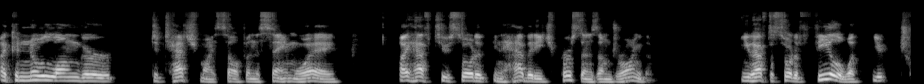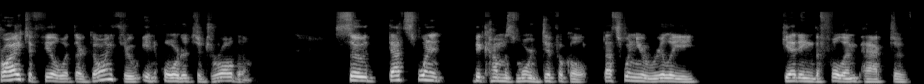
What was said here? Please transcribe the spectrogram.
i can no longer detach myself in the same way i have to sort of inhabit each person as i'm drawing them you have to sort of feel what you try to feel what they're going through in order to draw them so that's when it becomes more difficult that's when you're really getting the full impact of,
